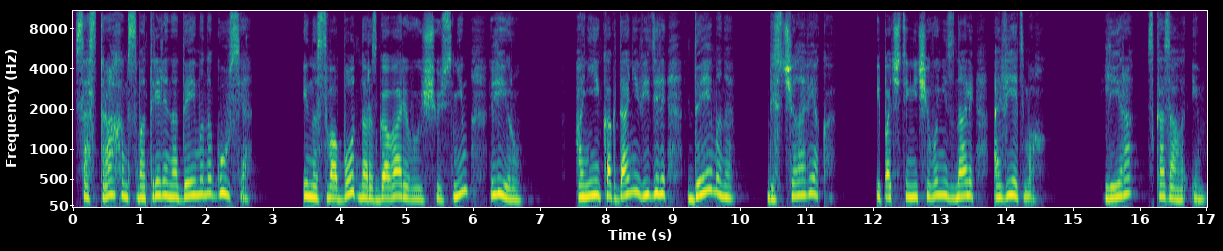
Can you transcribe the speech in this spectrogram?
со страхом смотрели на Деймона Гуся и на свободно разговаривающую с ним Лиру. Они никогда не видели Дэймона без человека и почти ничего не знали о ведьмах. Лира сказала им,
